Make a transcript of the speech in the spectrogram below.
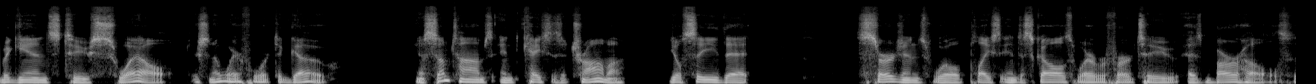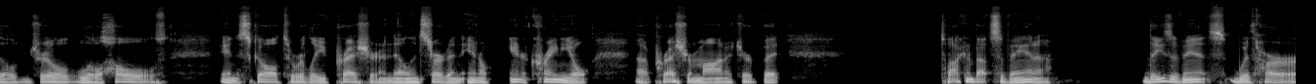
begins to swell, there's nowhere for it to go. You know, sometimes in cases of trauma, you'll see that surgeons will place into skulls what are referred to as burr holes. They'll drill little holes in the skull to relieve pressure, and they'll insert an inter- intracranial uh, pressure monitor. But talking about Savannah, these events with her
